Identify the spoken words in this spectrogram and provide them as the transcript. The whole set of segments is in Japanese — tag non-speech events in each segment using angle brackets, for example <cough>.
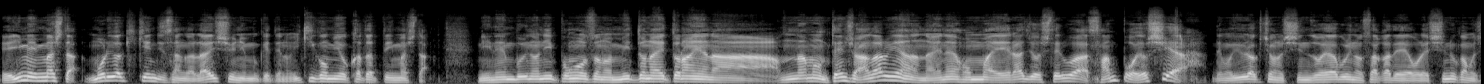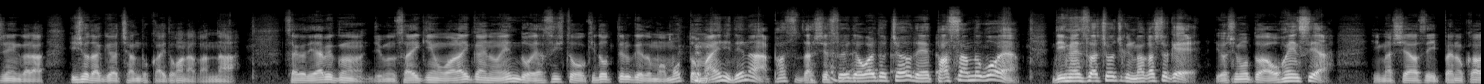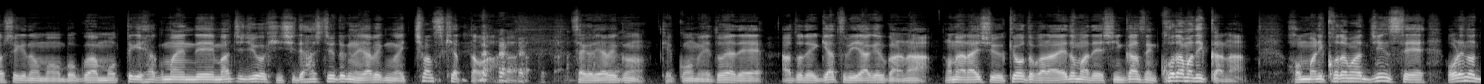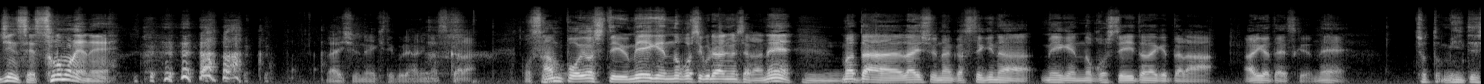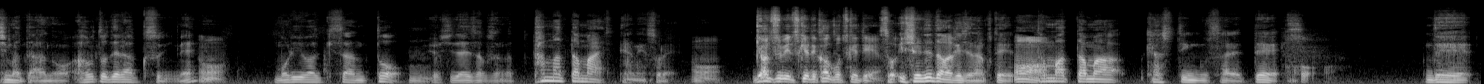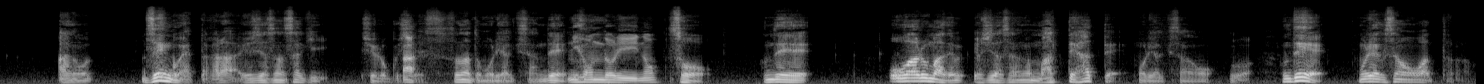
えー夢見ました。森脇健児さんが来週に向けての意気込みを語っていました。2年ぶりの日本放送のミッドナイトランやなこんなもんテンション上がるやん。ないないほんまええラジオしてるわ。散歩よしや。でも有楽町の心臓破りの坂で俺死ぬかもしれんから、遺書だけはちゃんと書いとかなあかんな。先ほど矢部君、自分最近お笑い界の遠藤康人を気取ってるけども、もっと前に出な。<laughs> パス出してそれで終わりとちゃうで。<laughs> パスゴーや。ディフェンスは長竹に任しとけ。吉本はオフェンスや。今幸せいっぱいの顔してるけども、僕は持ってけ100万円で街中を必死で走ってる時の矢部君が一番好きやったわ。先ほど矢部君、結婚おめでとうやで。後でギャッツビーあげるからな。ほな来週京都から江戸まで新幹線小玉で行くからな。ほんまに小玉人生、俺の人生そのものやね。<laughs> 来週ね、来てくれはりますから。こう散歩よしっていう名言残してくれはりましたからね。また来週なんか素敵な名言残していただけたらありがたいですけどね。ちょっと見てしまった、あの、アウトデラックスにね、うん。森脇さんと吉田栄作さんがたまたまやねんそれ。うん。ギャッツビーつけてカッコつけてん。そう、一緒に出たわけじゃなくて、たまたまキャスティングされて、ほで、あの、前後やったから、吉田さん先収録して、その後森脇さんで、日本撮りの？そう。で、終わるまで吉田さんが待ってはって、森脇さんを。うわ。で、森脇さん終わったら、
